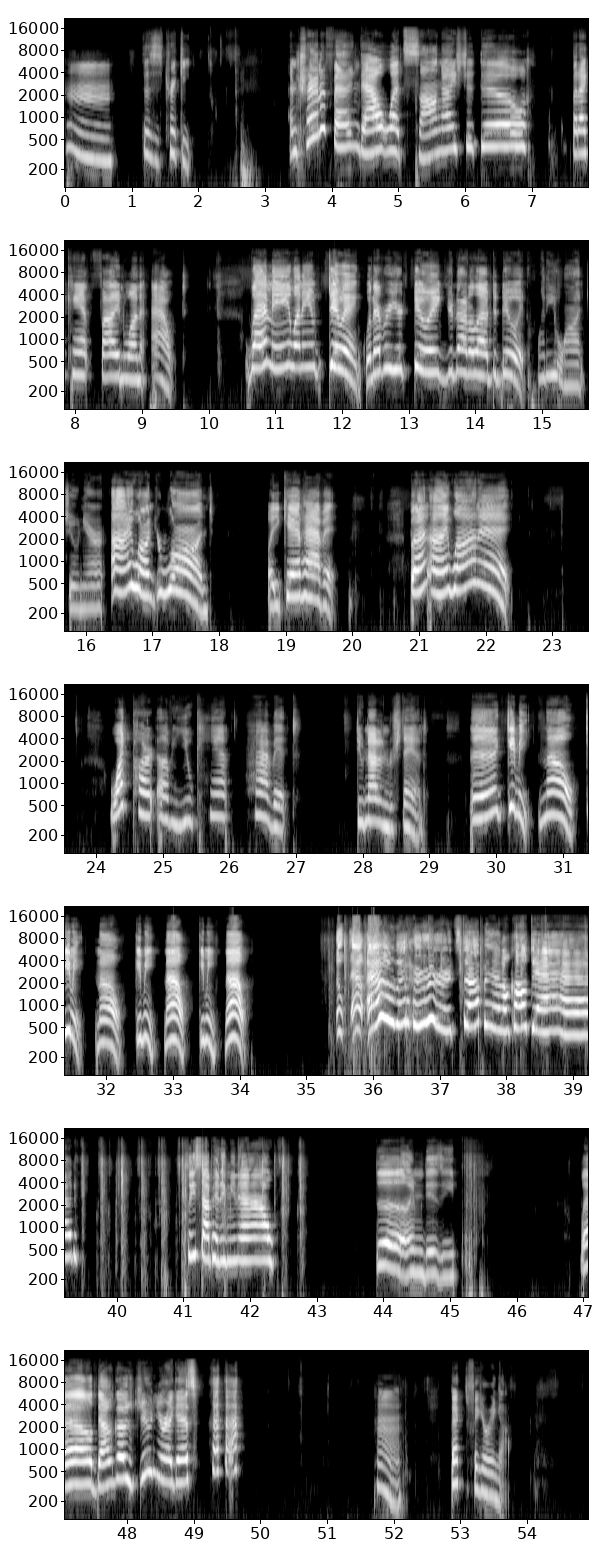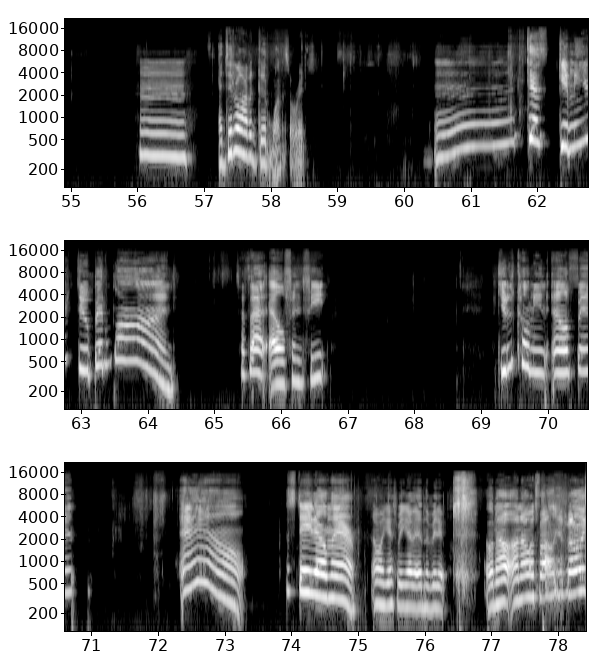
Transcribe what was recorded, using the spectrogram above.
Hmm, this is tricky. I'm trying to find out what song I should do, but I can't find one out. Lemmy, what are you doing? Whatever you're doing, you're not allowed to do it. What do you want, Junior? I want your wand. Well, you can't have it. But I want it. What part of you can't have it? Do not understand. Uh, gimme, now, gimme, now, gimme, now, gimme, now. Oh, ow, ow, that hurts. Stop it. I'll call Dad. Please stop hitting me now. I'm dizzy. Well, down goes Junior, I guess. hmm. Back to figuring out. Hmm. I did a lot of good ones already. Mm, just give me your stupid wand. Is that that elephant feet? You just call me an elephant. Ow! Stay down there. Oh, I guess we gotta end the video. Oh no, oh no, it's falling, it's falling.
